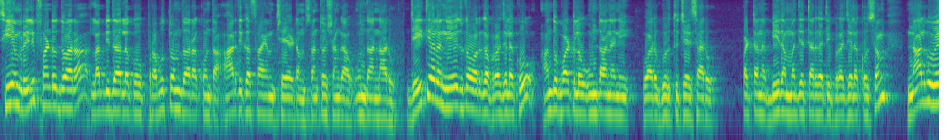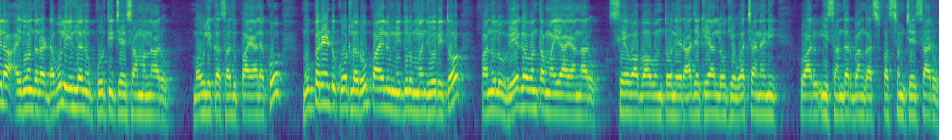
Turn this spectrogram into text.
సీఎం రిలీఫ్ ఫండ్ ద్వారా లబ్ధిదారులకు ప్రభుత్వం ద్వారా కొంత ఆర్థిక సాయం చేయటం సంతోషంగా ఉందన్నారు. జైత్యాల నియోజకవర్గ ప్రజలకు అందుబాటులో ఉంటానని వారు గుర్తు చేశారు. పట్టణ బీద మధ్యతరగతి ప్రజల కోసం నాలుగు వేల ఐదు వందల డబుల్ ఇళ్ళను పూర్తి చేశామన్నారు. మౌలిక సదుపాయాలకు ముప్పై రెండు కోట్ల రూపాయలు నిధులు మంజూరీతో పనులు వేగవంతమయ్యాయన్నారు. సేవాభావంతోనే రాజకీయాల్లోకి వచ్చానని వారు ఈ సందర్భంగా స్పష్టం చేశారు.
